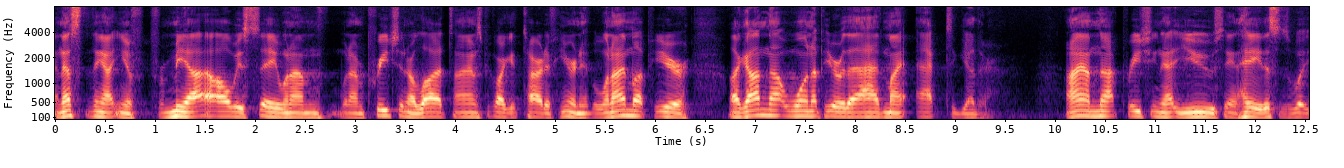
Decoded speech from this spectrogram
And that's the thing I, you know, for me, I always say when I'm when I'm preaching, or a lot of times people I get tired of hearing it, but when I'm up here, like I'm not one up here that I have my act together. I am not preaching at you saying, hey, this is what,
